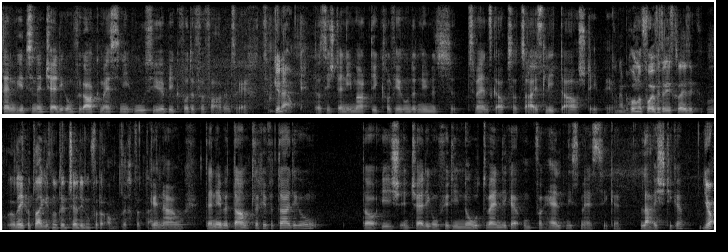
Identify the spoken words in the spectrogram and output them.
Dann gibt es eine Entschädigung für angemessene Ausübung von der Verfahrensrecht. genau. Das ist dann im Artikel 429 Absatz 1 Liter A StPO. Genau, Bei 135 regelt eigentlich nur die Entschädigung von der amtlichen Verteidigung. Genau. Dann eben die amtliche Verteidigung. da ist Entschädigung für die notwendigen und verhältnismäßigen Leistungen. Ja.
